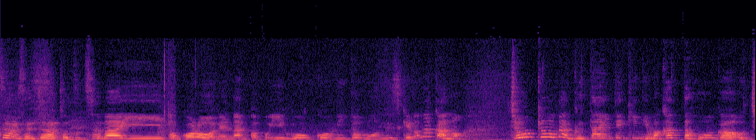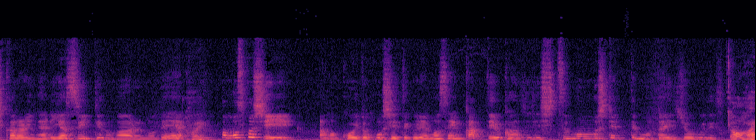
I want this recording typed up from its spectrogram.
そうですね。じゃあちょっと辛いところをねなんかこういい方向にと思うんですけどなんかあの状況が具体的に分かった方がお力になりやすいっていうのがあるので、はい。まあ、もう少しあのこういうとこ教えてくれませんかっていう感じで質問をしてっても大丈夫ですか？あはい。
